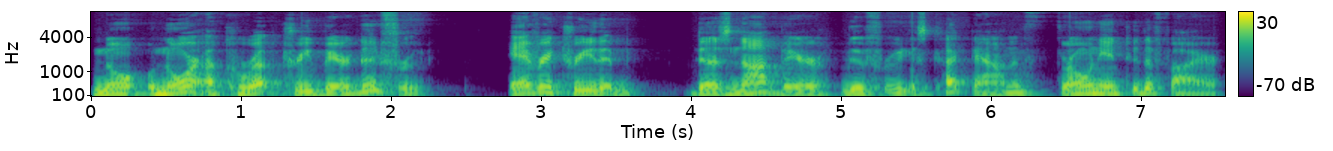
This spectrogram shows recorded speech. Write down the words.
nor, nor a corrupt tree bear good fruit. Every tree that does not bear good fruit is cut down and thrown into the fire.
